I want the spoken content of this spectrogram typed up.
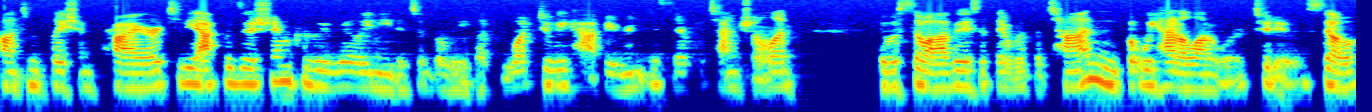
contemplation prior to the acquisition because we really needed to believe like what do we have here and is there potential? And it was so obvious that there was a ton, but we had a lot of work to do. So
